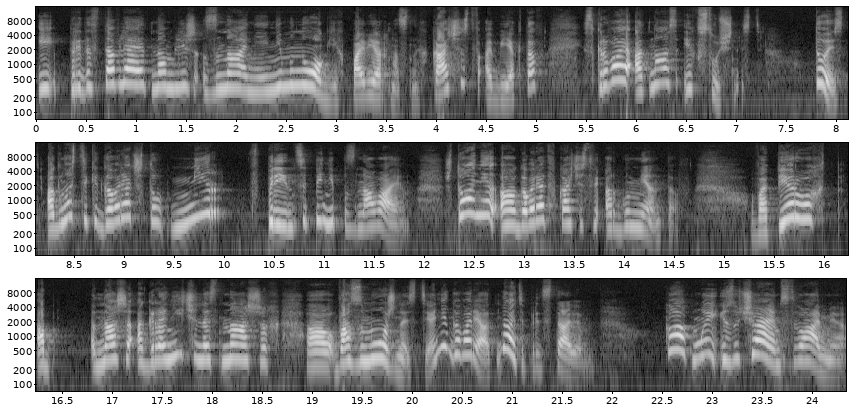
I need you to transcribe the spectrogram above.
и предоставляет нам лишь знание немногих поверхностных качеств объектов, скрывая от нас их сущность. То есть агностики говорят, что мир в принципе не познаваем. Что они а, говорят в качестве аргументов? Во-первых, наша ограниченность наших а, возможностей. Они говорят, давайте представим, как мы изучаем с вами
